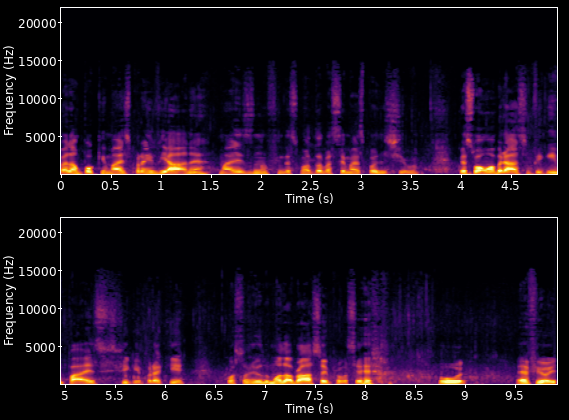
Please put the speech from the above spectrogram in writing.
vai dar um pouquinho mais para enviar, né? Mas no fim das contas vai ser mais positivo. Pessoal, um abraço, fiquem em paz, fiquem por aqui. Gostou do manda abraço aí para você. Oi, FOI.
